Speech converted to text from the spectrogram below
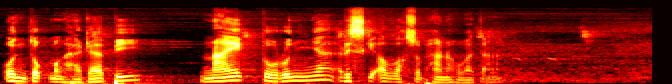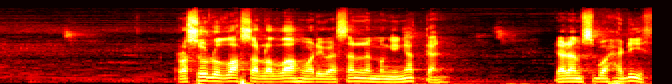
untuk menghadapi naik turunnya rizki Allah subhanahu wa ta'ala. Rasulullah sallallahu alaihi wasallam mengingatkan dalam sebuah hadis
